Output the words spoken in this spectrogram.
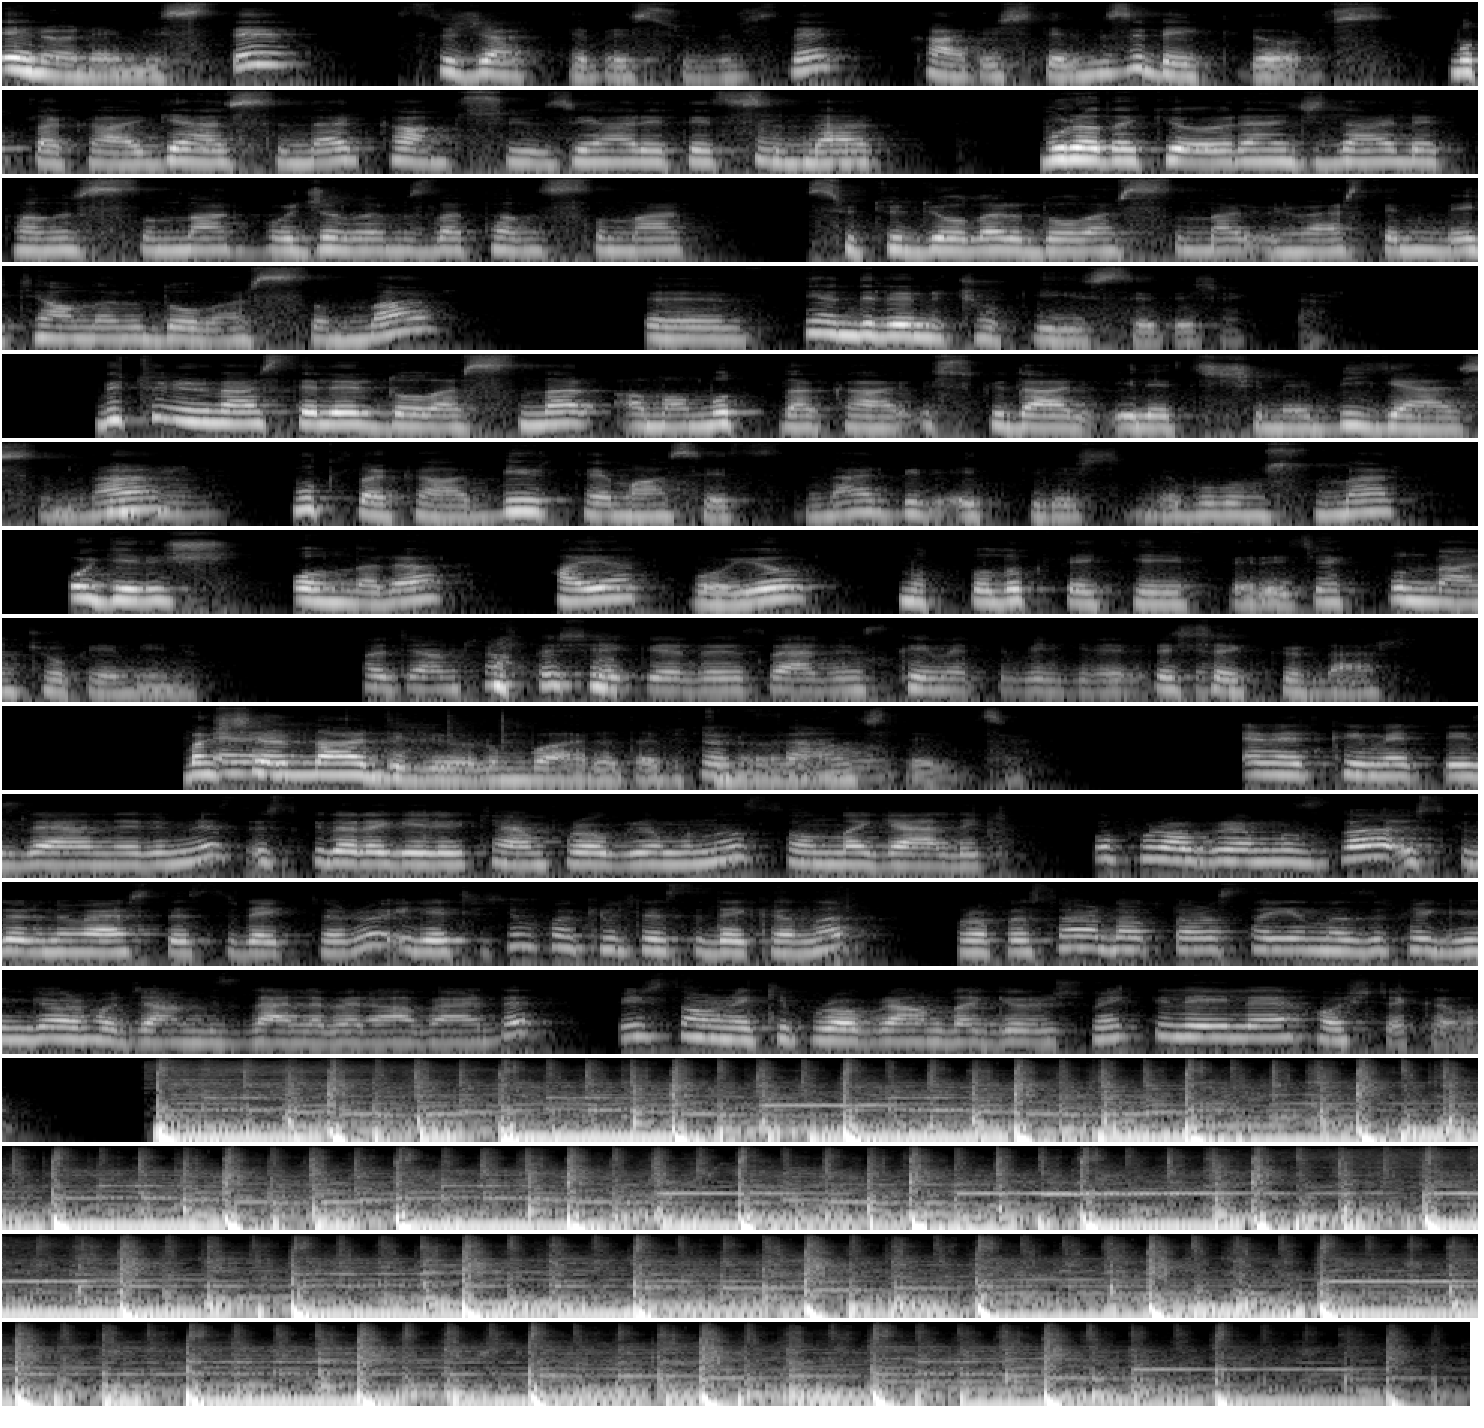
en önemlisi de sıcak tebessümümüzle kardeşlerimizi bekliyoruz. Mutlaka gelsinler, kampüsü ziyaret etsinler. Buradaki öğrencilerle tanışsınlar, hocalarımızla tanışsınlar, stüdyoları dolaşsınlar, üniversitenin mekanlarını dolaşsınlar. Ee, kendilerini çok iyi hissedecekler. Bütün üniversiteleri dolaşsınlar ama mutlaka Üsküdar iletişime bir gelsinler. Hı hı. Mutlaka bir temas etsinler, bir etkileşimde bulunsunlar. O geliş onlara hayat boyu mutluluk ve keyif verecek. Bundan çok eminim. Hocam çok teşekkür ederiz verdiğiniz kıymetli bilgiler için. Teşekkürler. Başarılar diliyorum bu arada bütün Çok öğrencilerimize. Evet kıymetli izleyenlerimiz Üsküdar'a gelirken programının sonuna geldik. Bu programımızda Üsküdar Üniversitesi Rektörü, İletişim Fakültesi Dekanı Profesör Doktor Sayın Nazife Güngör hocam bizlerle beraberdi. Bir sonraki programda görüşmek dileğiyle hoşçakalın.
